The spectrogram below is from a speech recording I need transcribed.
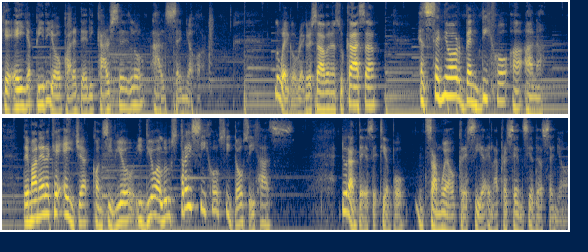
que ella pidió para dedicárselo al Señor. Luego regresaban a su casa. El Señor bendijo a Ana, de manera que ella concibió y dio a luz tres hijos y dos hijas. Durante ese tiempo, Samuel crecía en la presencia del Señor.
